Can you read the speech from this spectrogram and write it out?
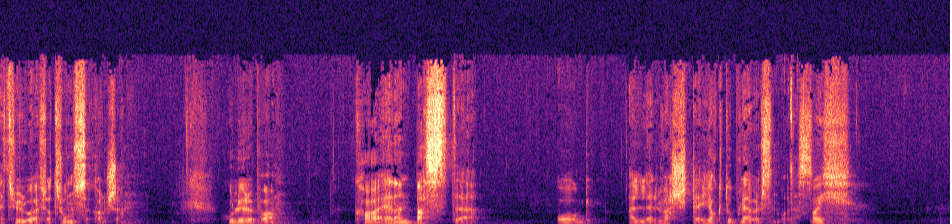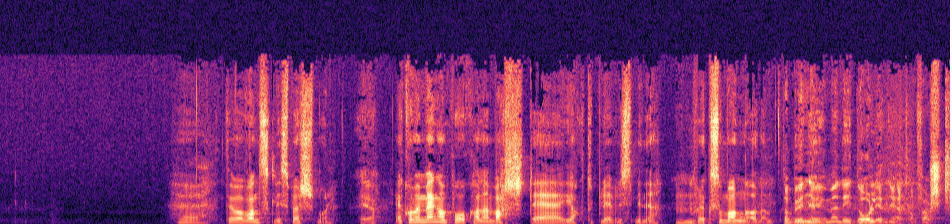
Jeg tror hun er fra Tromsø, kanskje. Hun lurer på hva er den beste og eller verste jaktopplevelsen vår? Oi. Det var vanskelig spørsmål. Ja. Jeg kommer med en gang på hva den verste jaktopplevelsen min er. Mm. For det er ikke så mange av dem. Da begynner vi med de dårlige nyhetene først.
